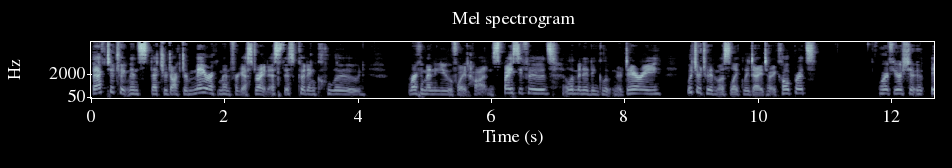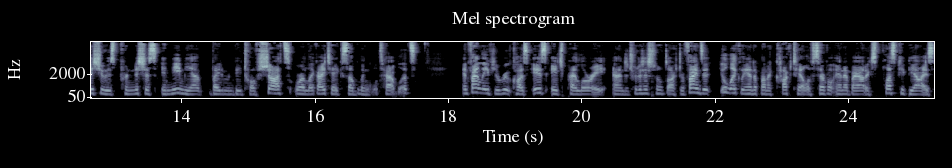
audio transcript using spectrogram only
Back to treatments that your doctor may recommend for gastritis. This could include recommending you avoid hot and spicy foods, eliminating gluten or dairy, which are two of the most likely dietary culprits. Or if your issue is pernicious anemia, vitamin B12 shots, or like I take sublingual tablets. And finally, if your root cause is H. pylori and a traditional doctor finds it, you'll likely end up on a cocktail of several antibiotics plus PPIs,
